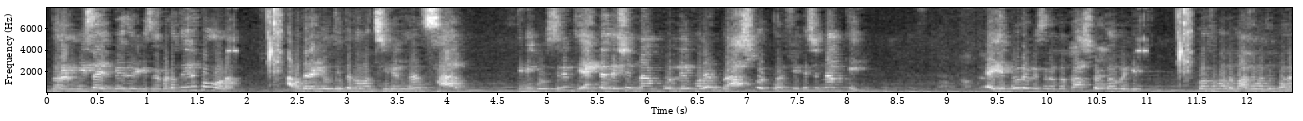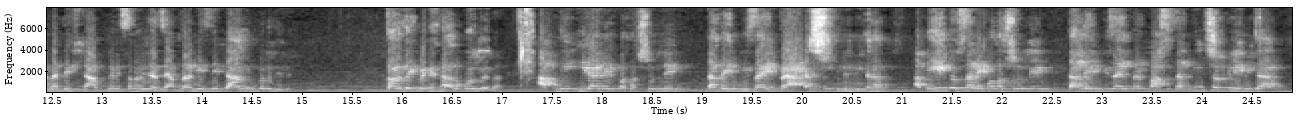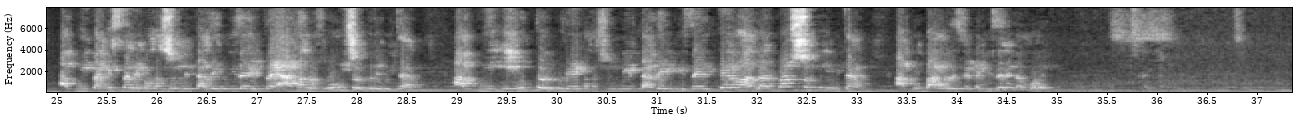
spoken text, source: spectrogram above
ধরেন মিসাইল বের হয়ে গেছে। এরকমও না। আমাদের একজন চিন্তা ছিলেন না, স্যার। তিনি বলছিলেন যে একটা দেশের নাম বললে পরে ব্রাশ করতে হয়। সেই দেশের নাম কি? এই যে বলে গেছেন তো ব্রাশ করতে হবে কিন্তু। কথা বলে মাঝে মাঝে বলে না, দেশটা আফগানিস্তান হয়ে যাচ্ছে। আপনারা নিজ দিকটা আমিন বলে দিবেন। তাহলে দেখবেন আর বলবে না। আপনি ইরানের কথা শুনলেন, তাদের মিসাইল প্রায় আঠাশশো কিলোমিটার। আপনি হিন্দুস্তানের কথা শুনলেন, তাদের মিসাইল প্রায় পাঁচ হাজার তিনশো কিলোমিটার। আপনি পাকিস্তানের কথা শুনলেন, তাদের মিসাইল প্রায় আঠারোশো উনিশশো কিলোমিটার। আপনি এই উত্তর কোরিয়ার কথা শুনলেন, তাদের মিসাইল তেরো হাজার পাঁচশো কিলোমিটার। আপনি বাংলাদেশের একটা মিসাইলের নাম বলেন।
